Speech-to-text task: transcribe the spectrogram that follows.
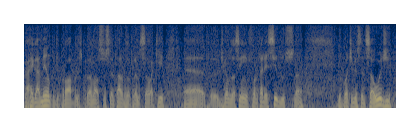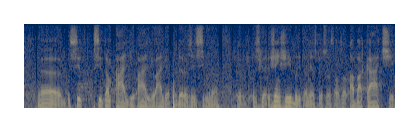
carregamento de própolis para nós sustentarmos a transmissão aqui, é, digamos assim, fortalecidos, né? Do ponto de vista de saúde, é, cita, cita, alho, alho, alho é poderosíssimo, né? Gengibre também as pessoas estão usando, abacate,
